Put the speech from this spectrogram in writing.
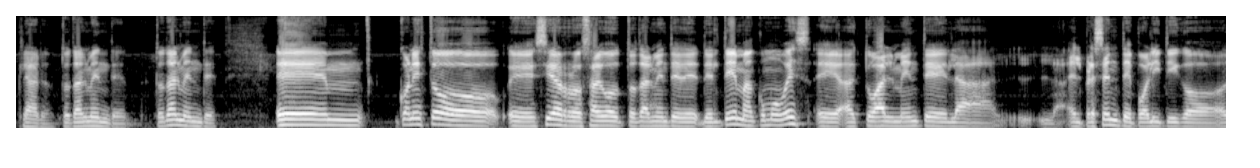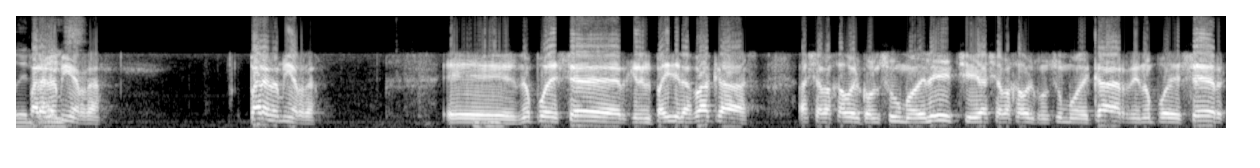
Claro, totalmente, totalmente. Eh, con esto eh, cierro, salgo totalmente del tema. ¿Cómo ves eh, actualmente la, el presente político del Para la mierda. Para la mierda. Eh, no puede ser que en el país de las vacas haya bajado el consumo de leche, haya bajado el consumo de carne. No puede ser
